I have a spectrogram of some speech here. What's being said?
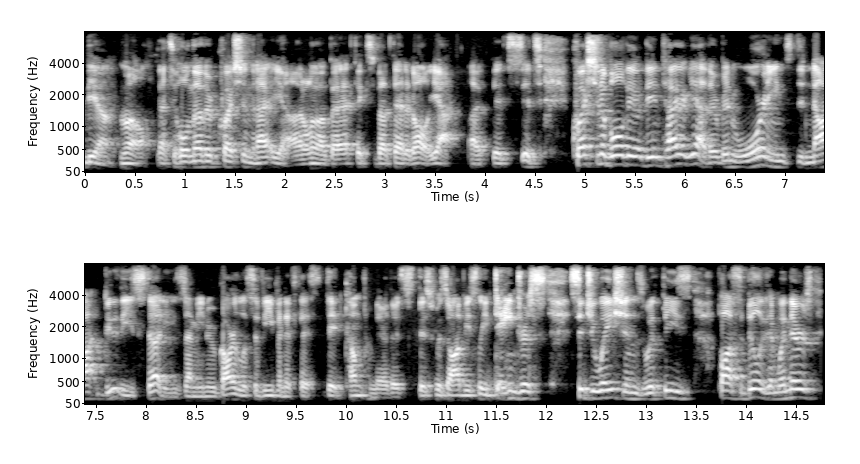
Yeah, well, that's a whole other question that I yeah I don't know about ethics about that at all. Yeah, uh, it's it's questionable. The, the entire yeah there have been warnings to not do these studies. I mean, regardless of even if this did come from there, this this was obviously dangerous situations with these possibilities. And when there's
